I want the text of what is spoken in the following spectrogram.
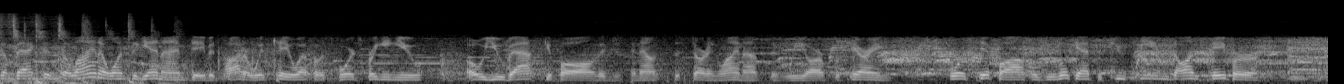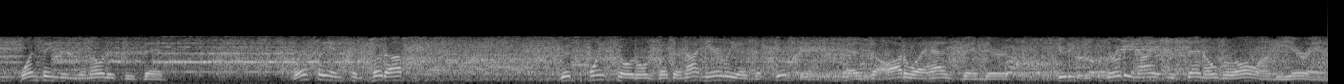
Welcome back to Salina. Once again, I'm David Potter with KOFO Sports bringing you OU basketball. They just announced the starting lineups, and we are preparing for tip-off. As you look at the two teams on paper, one thing that you'll notice is that Wesleyan can put up good point totals, but they're not nearly as efficient as Ottawa has been. They're shooting 39% overall on the year and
